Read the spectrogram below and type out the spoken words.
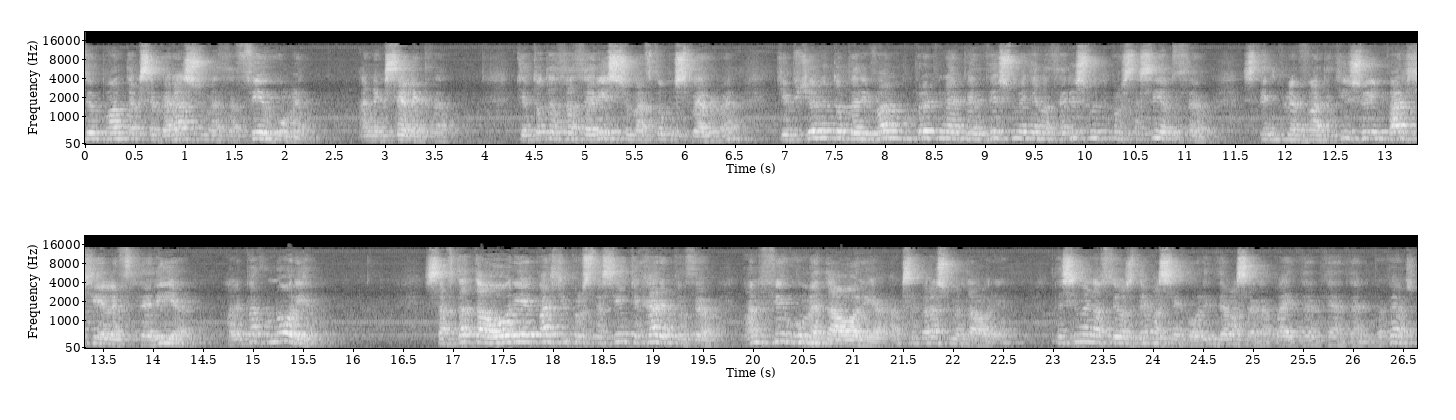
Θεού που αν τα ξεπεράσουμε θα φύγουμε ανεξέλεγκτα και τότε θα θερήσουμε αυτό που σπέρνουμε και ποιο είναι το περιβάλλον που πρέπει να επενδύσουμε για να θερήσουμε την προστασία του Θεού. Στην πνευματική ζωή υπάρχει ελευθερία, αλλά υπάρχουν όρια. Σε αυτά τα όρια υπάρχει προστασία και χάρη από τον Θεό. Αν φύγουμε τα όρια, αν ξεπεράσουμε τα όρια, δεν σημαίνει ο Θεός δεν μας συγχωρεί, δεν μας αγαπάει, δεν, δεν, δεν, βεβαίως.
